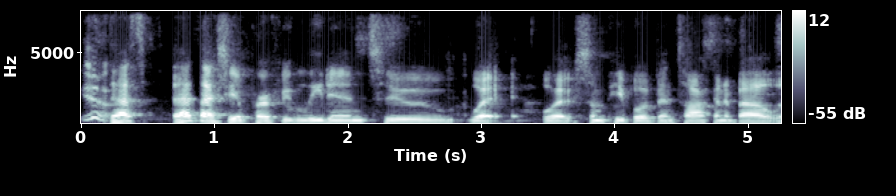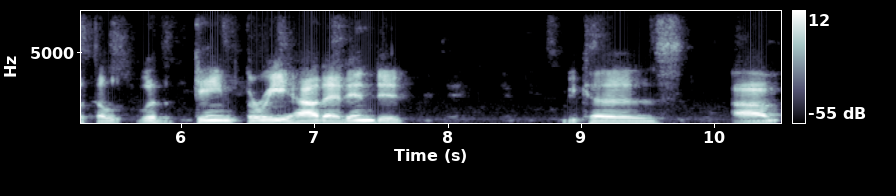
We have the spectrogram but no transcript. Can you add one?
yeah. That's that's actually a perfect lead into what what some people have been talking about with the with game three, how that ended. Because um,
